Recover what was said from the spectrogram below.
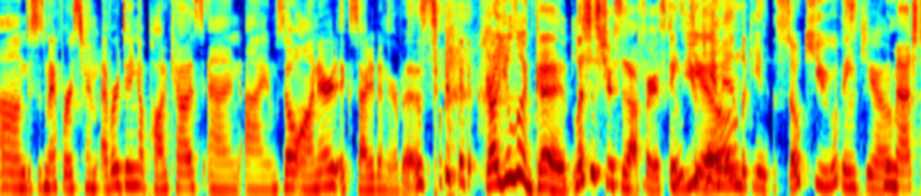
Um, this is my first time ever doing a podcast, and I am so honored, excited, and nervous. Girl, you look good. Let's just cheers to that first because you, you. came in looking so cute. Thank you. We matched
